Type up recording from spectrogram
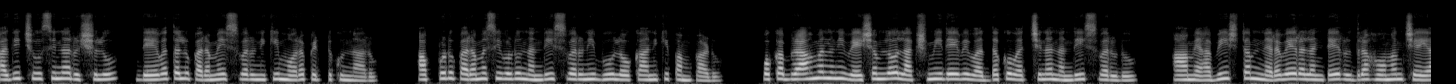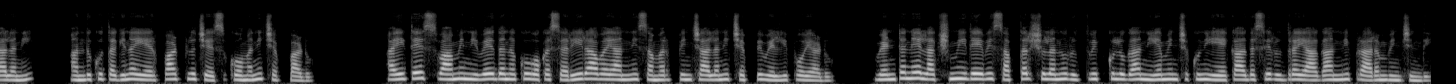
అది చూసిన ఋషులు దేవతలు పరమేశ్వరునికి మొరపెట్టుకున్నారు. అప్పుడు పరమశివుడు నందీశ్వరుని భూలోకానికి పంపాడు. ఒక బ్రాహ్మణుని వేషంలో లక్ష్మీదేవి వద్దకు వచ్చిన నందీశ్వరుడు ఆమె అభీష్టం నెరవేరలంటే రుద్రహోమం చేయాలని అందుకు తగిన ఏర్పాట్లు చేసుకోమని చెప్పాడు. అయితే స్వామి నివేదనకు ఒక శరీరావయాన్ని సమర్పించాలని చెప్పి వెళ్ళిపోయాడు. వెంటనే లక్ష్మీదేవి సప్తర్షులను ఋత్విక్కులుగా నియమించుకుని ఏకాదశి రుద్రయాగాన్ని ప్రారంభించింది.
